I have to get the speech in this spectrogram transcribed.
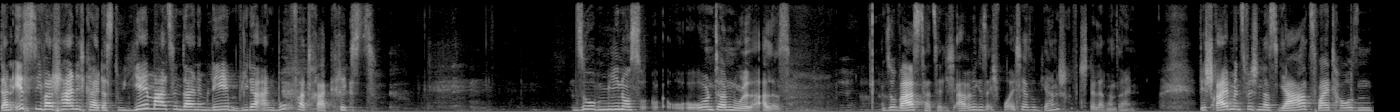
dann ist die Wahrscheinlichkeit, dass du jemals in deinem Leben wieder einen Buchvertrag kriegst, so minus unter null alles. So war es tatsächlich. Aber wie gesagt, ich wollte ja so gerne Schriftstellerin sein. Wir schreiben inzwischen das Jahr 2011.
